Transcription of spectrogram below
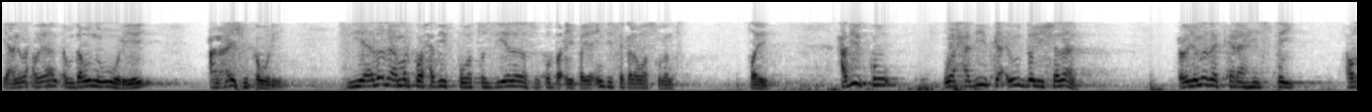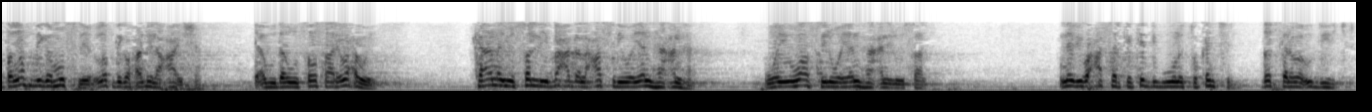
Yani waxa weyaan abu daawuudna uu wariyey can caaishuu ka wariyey ziyaadadaa markuu xadiidku wato ziyadadaasu ku daciifaya intiisa kale waa suganta. Ayb xadiidku waa xadiidka ay u daliishadaan culimada karaahaystay horta lafdiga muslim lafdiga waxaan dhihi laha caaisha ee abu daawuud soo saaray waxa weeye kaana yusallii bacda alcasri wayanha canha wayuwaasil wayanha can ilwisaal nebigu casarka kadib wuuna tukan jiray dadkana waa u diidi jiray.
